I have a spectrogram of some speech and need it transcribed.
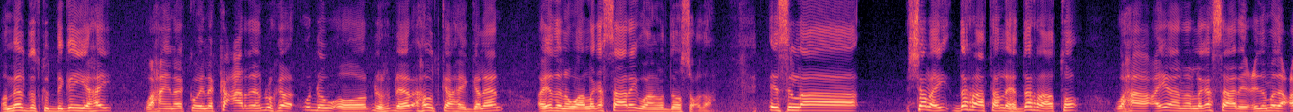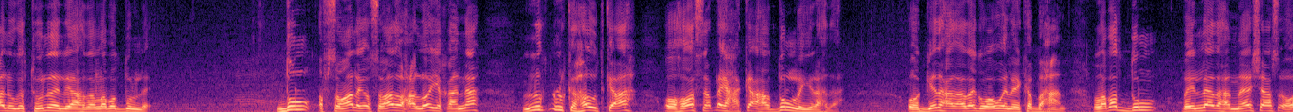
waa meel dadku degan yahay. Waxayna wayna ka carareen dhulka u dhow oo dhirdheer hawdka hay galeen ayadana waa laga saaray waana la daba socdaa. Isla shalay daraataan leh daraato waxaa ayagana laga saaray ciidamada calowga tuulada la yidhaahda laba dulle dul af soomaaliga soomaalida waxaa loo yaqaanaa dhulka hawdka ah oo hoosna dhagaxa ka ah dul la yidhaahdaa oo geedaha adaga waaweyn ay ka baxaan. Laba dul bay leedahay meeshaas oo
